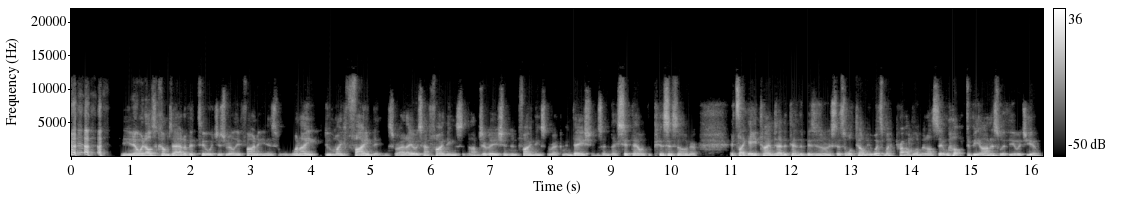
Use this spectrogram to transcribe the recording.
you know what else comes out of it too, which is really funny, is when I do my findings, right? I always have findings, observation, and findings and recommendations. And I sit down with the business owner it's like eight times out of 10, the business owner says, Well, tell me, what's my problem? And I'll say, Well, to be honest with you, it's you.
